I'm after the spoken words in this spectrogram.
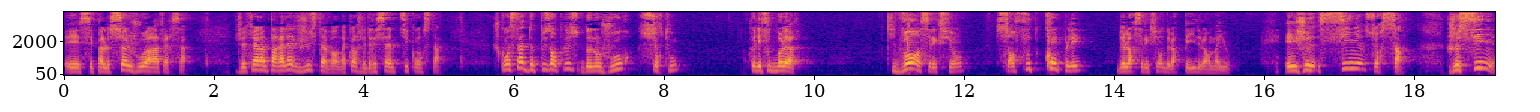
et c'est pas le seul joueur à faire ça. Je vais faire un parallèle juste avant, d'accord? Je vais dresser un petit constat. Je constate de plus en plus de nos jours, surtout, que les footballeurs qui vont en sélection s'en foutent complet de leur sélection, de leur pays, de leur maillot. Et je signe sur ça. Je signe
